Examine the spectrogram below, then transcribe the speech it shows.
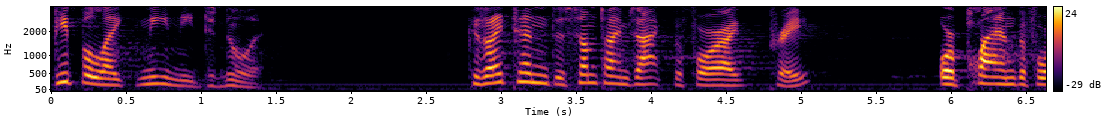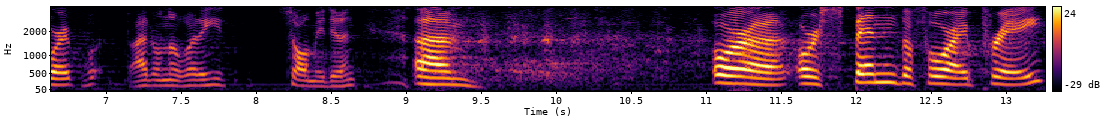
People like me need to know it. Because I tend to sometimes act before I pray or plan before I, I don't know what he saw me doing. Um, or, uh, or spend before I pray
